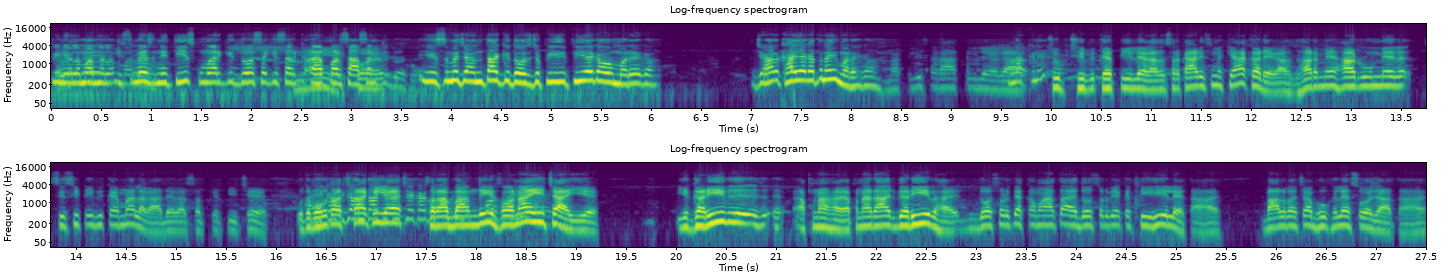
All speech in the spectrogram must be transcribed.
पीने वाला मरने वाला इसमें नीतीश कुमार की दोष है कि सरकार प्रशासन की दोष इसमें जनता की दोस्त जो पी पिएगा वो मरेगा। जहर खाइएगा तो नहीं मरेगा। नकली शराब पी लेगा नकली- चुप छिप के पी लेगा तो सरकार इसमें क्या करेगा? घर में हर रूम में सीसीटीवी कैमरा लगा देगा सबके पीछे। वो तो बहुत अच्छा किया तो शराबबंदी होना ही चाहिए। ये गरीब अपना है अपना राज गरीब है दो सौ रुपया कमाता है दो सौ रुपया के पी ही लेता है। बाल बच्चा भूखले सो जाता है।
